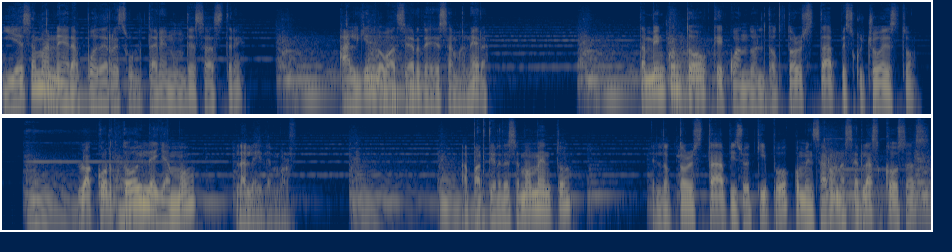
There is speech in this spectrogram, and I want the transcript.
y esa manera puede resultar en un desastre, alguien lo va a hacer de esa manera. También contó que cuando el Dr. Stapp escuchó esto, lo acortó y le llamó la ley de Murphy. A partir de ese momento, el Dr. Stapp y su equipo comenzaron a hacer las cosas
